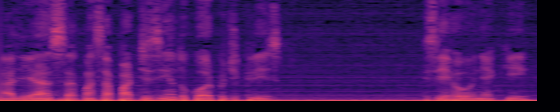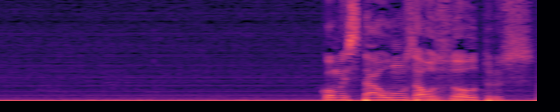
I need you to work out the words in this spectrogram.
a aliança, com essa partezinha do corpo de Cristo que se reúne aqui. Como está uns aos outros?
